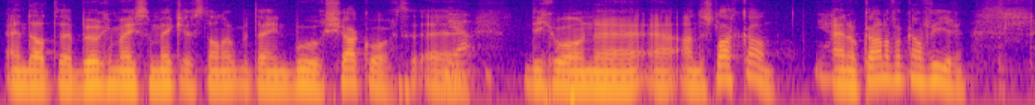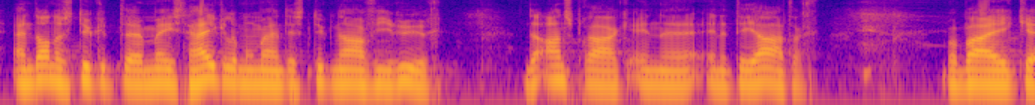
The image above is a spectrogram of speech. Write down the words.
En dat burgemeester Mikkers dan ook meteen boer Jacques wordt. ja. die gewoon aan de slag kan. Ja. En ook carnaval kan vieren. En dan is natuurlijk het meest heikele moment is natuurlijk na vier uur. De aanspraak in, in het theater. Waarbij ik eh,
